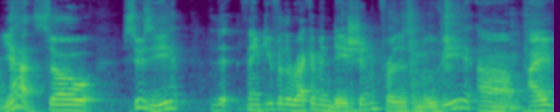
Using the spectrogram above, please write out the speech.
Yeah, so Susie, th- thank you for the recommendation for this movie. Um, I've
